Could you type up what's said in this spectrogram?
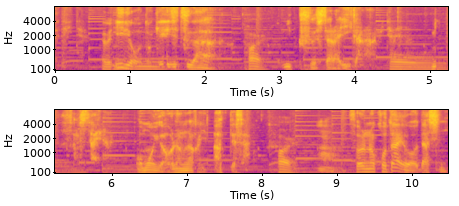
えていてやっぱ医療と芸術がはい。ミックスしたらいいかなみたいな。おミックスさせたいな思いが俺の中にあってさ、はい。うん、それの答えを出しに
